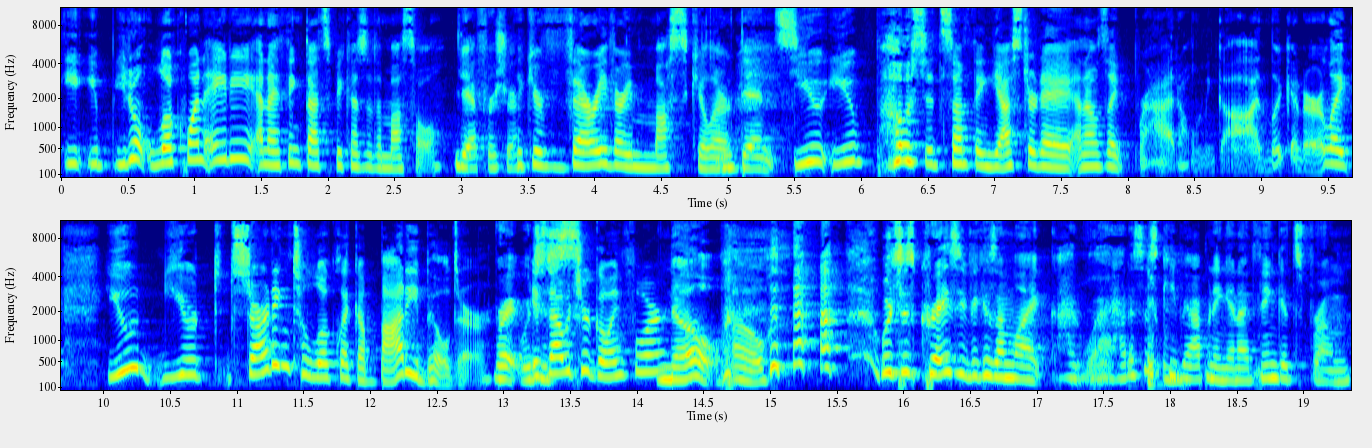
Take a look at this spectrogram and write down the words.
you, you don't look 180, and I think that's because of the muscle. Yeah, for sure. Like you're very, very muscular, And dense. You you posted something yesterday, and I was like, Brad, oh my god, look at her! Like you you're starting to look like a bodybuilder, Right, which is, that what you're going for? No. Oh, Which is crazy because I'm like, God, how does this keep happening? And I think it's from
